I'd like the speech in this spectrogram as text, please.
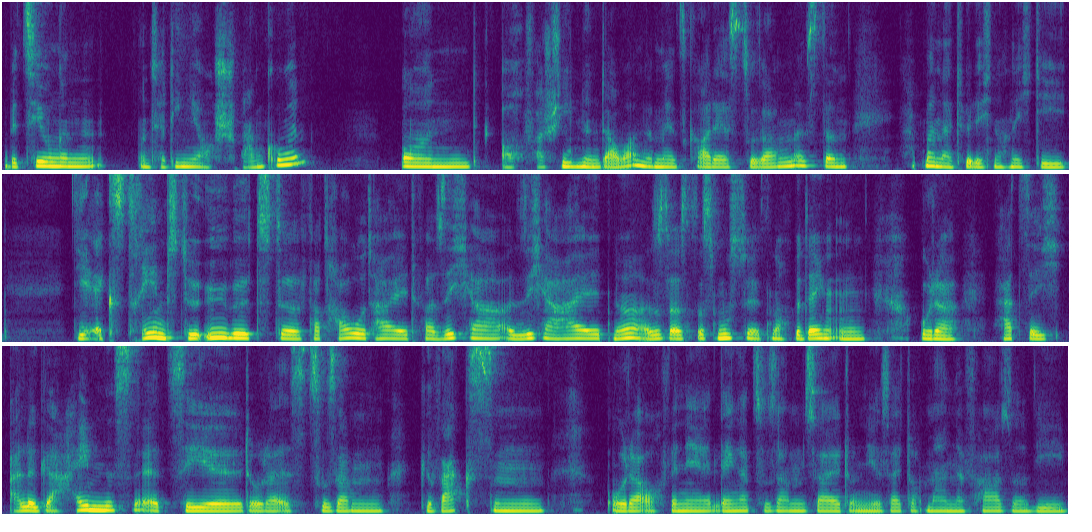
Beziehungen unterliegen ja auch Schwankungen und auch verschiedenen Dauern. Wenn man jetzt gerade erst zusammen ist, dann hat man natürlich noch nicht die, die extremste, übelste Vertrautheit, Versicher Sicherheit. Ne? Also das, das musst du jetzt noch bedenken. Oder hat sich alle Geheimnisse erzählt oder ist zusammen gewachsen. Oder auch wenn ihr länger zusammen seid und ihr seid doch mal in einer Phase, die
